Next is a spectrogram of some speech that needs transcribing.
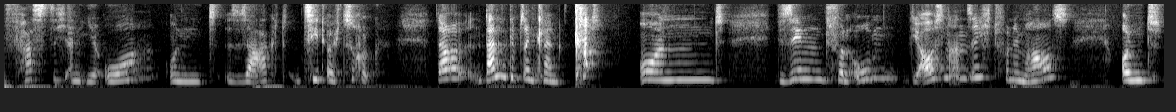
fasst sich an ihr Ohr und sagt, zieht euch zurück. Da, dann gibt es einen kleinen Cut und wir sehen von oben die Außenansicht von dem Haus und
